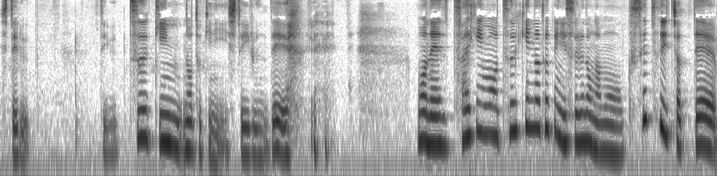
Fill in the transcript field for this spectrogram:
してるっていう通勤の時にしているんでもうね最近もう通勤の時にするのがもう癖ついちゃって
